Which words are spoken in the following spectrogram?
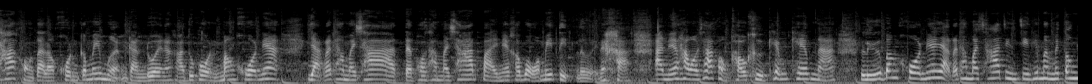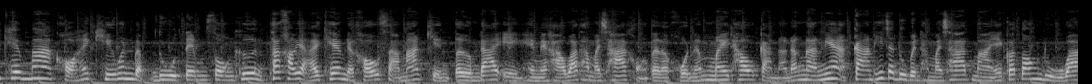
ชาติของแต่ละคนก็ไม่เหมือนกันด้วยนะคะ ทุกคนบางคนเนี่ยอยากได้ธรรมชาติ แต่พอธรรมชาติไปเนี่ยเขาบอกว่าไม่ติดเลยนะคะ อันนี้ธรรมชาติของเขาคือเข้มๆนะ หรือบางคนเนี่ยอยากได้ธรรมชาติจริง ๆ ที่มันไม่ต้องเข้มมากขอให้คิ้วมันแบบดูเต็มทรงขึ้น ถ้าเขาอยากให้เข้มเดี๋ยวเขาสามารถเขียนเติมได้เองเห็นไหมคะว่าธรรมชาติของแต่ละคนนั้นไม่เท่ากันนะดังนั้นเนี่ยการที่จะดูเป็นธรรมชาติไหมก็ต้องดูว่า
